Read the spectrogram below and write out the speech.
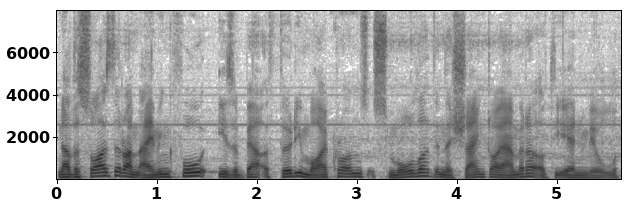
Now the size that I'm aiming for is about 30 microns smaller than the shank diameter of the end mill,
